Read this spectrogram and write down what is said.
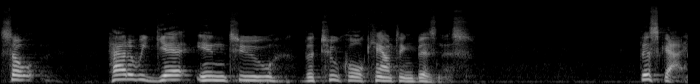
So, how do we get into the tukul counting business? This guy.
